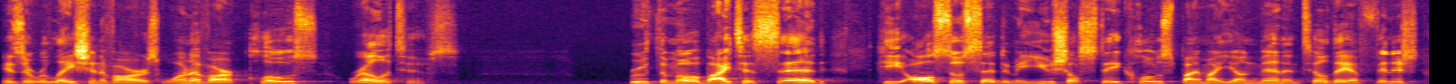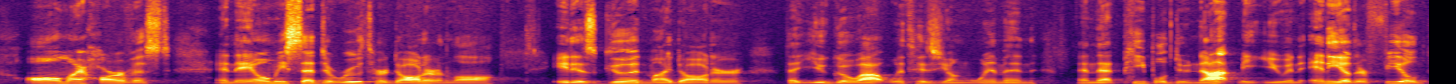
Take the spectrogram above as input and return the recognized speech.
is a relation of ours, one of our close relatives. Ruth the Moabitess said, he also said to me, You shall stay close by my young men until they have finished all my harvest. And Naomi said to Ruth, her daughter in law, It is good, my daughter, that you go out with his young women, and that people do not meet you in any other field.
